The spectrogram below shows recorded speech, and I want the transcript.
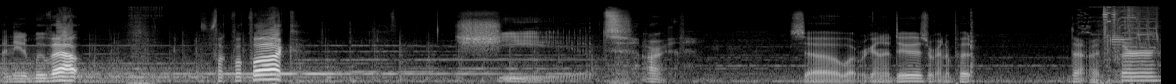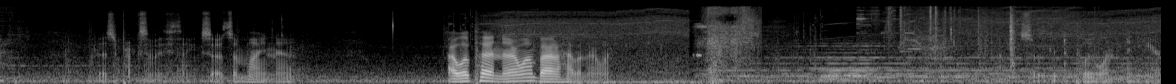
I need to move out. Fuck, fuck, fuck! So, what we're gonna do is we're gonna put that right there. That's a proximity thing, so it's a mine now. I would put another one, but I don't have another one. So we could deploy one in here.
